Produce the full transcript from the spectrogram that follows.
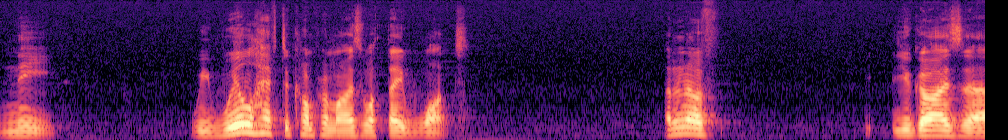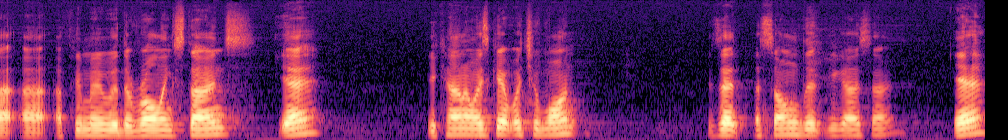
need. We will have to compromise what they want. I don't know if you guys are, are familiar with the Rolling Stones. Yeah? You can't always get what you want. Is that a song that you guys know? Yeah?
